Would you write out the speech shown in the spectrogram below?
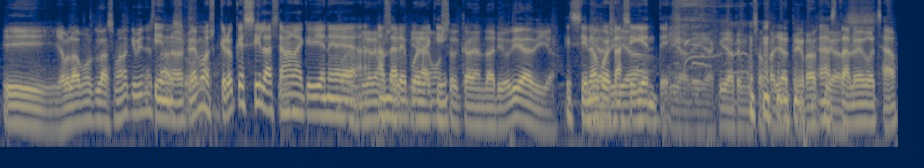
Y hablamos la semana que viene. Y nos vemos. Creo que sí, la semana que viene andaré por aquí. el calendario día a día. Y si no, pues la siguiente. Día a día. Cuídate mucho, Fallate. Gracias. Hasta luego, chao.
